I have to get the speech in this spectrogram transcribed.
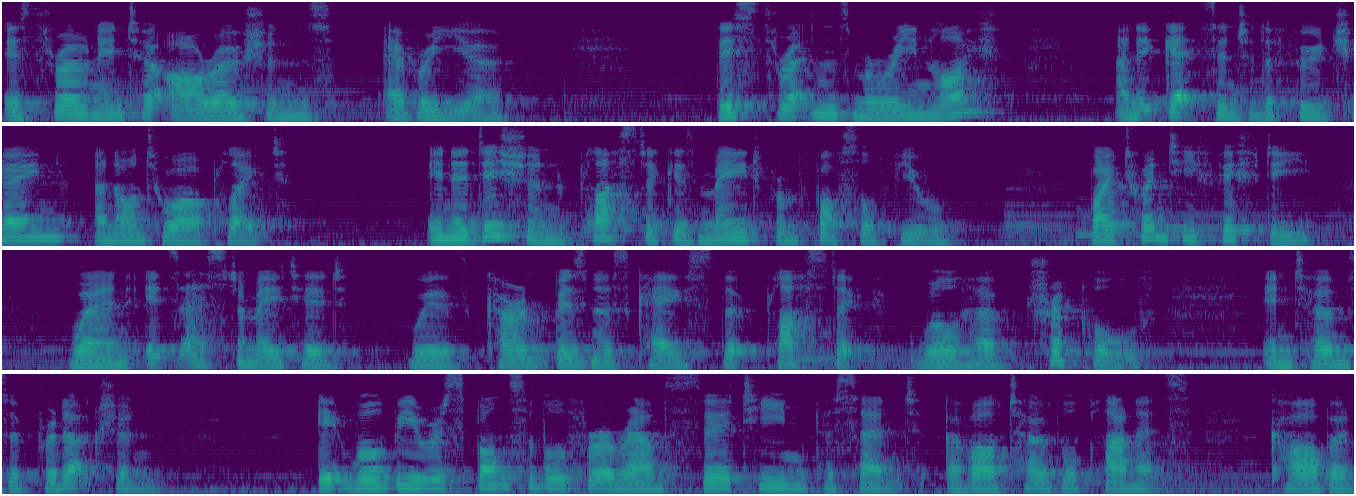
is thrown into our oceans every year. This threatens marine life and it gets into the food chain and onto our plate. In addition, plastic is made from fossil fuel. By 2050, when it's estimated with current business case that plastic will have tripled in terms of production, it will be responsible for around 13% of our total planet's carbon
